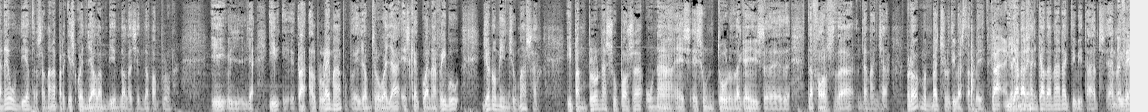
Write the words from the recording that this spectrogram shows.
Aneu un dia entre setmana perquè és quan hi ha l'ambient de la gent de Pamplona. I, ja, i, i clar, el problema, perquè jo em trobo allà, és que quan arribo jo no menjo massa i Pamplona suposa una, és, és un tour d'aquells eh, de, de forts de, de menjar. Però me'n vaig sortir bastant bé. Clar, I ja vas parent- encadenant activitats. Hem de fer,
